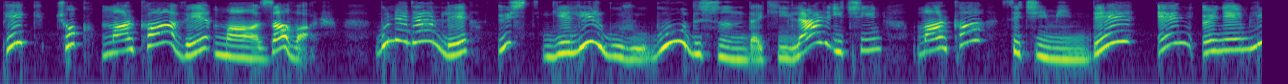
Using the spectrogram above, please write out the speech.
pek çok marka ve mağaza var. Bu nedenle üst gelir grubu dışındakiler için marka seçiminde en önemli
